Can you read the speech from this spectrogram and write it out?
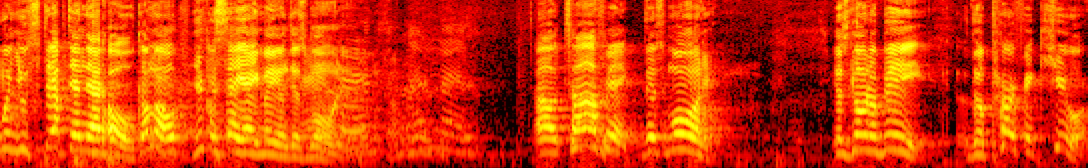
when you stepped in that hole. Come on, you can say amen this morning. Our topic this morning is going to be the perfect cure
